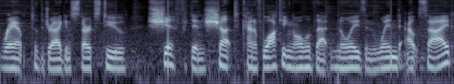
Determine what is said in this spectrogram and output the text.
ramp to the dragon starts to shift and shut, kind of blocking all of that noise and wind outside.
